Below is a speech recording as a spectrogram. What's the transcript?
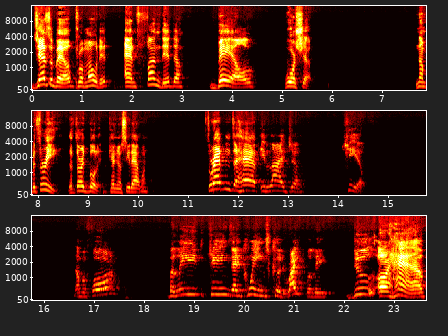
Jezebel promoted and funded Baal worship. Number three, the third bullet. Can you see that one? Threatened to have Elijah killed. Number four, believed kings and queens could rightfully do or have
